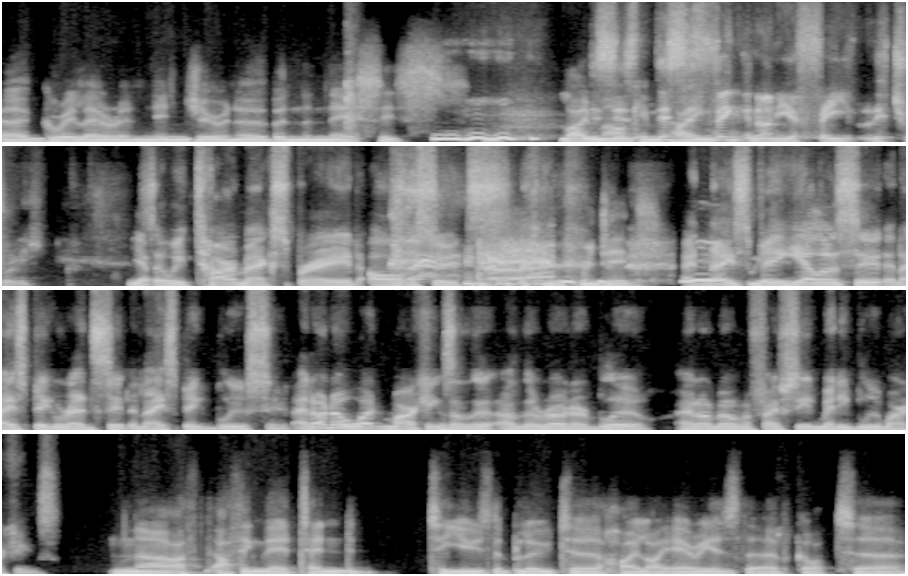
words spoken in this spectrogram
uh, Guerrilla and Ninja and Urban than this. It's line This, is, this paint. is thinking on your feet, literally. Yep. So we tarmac sprayed all the suits. we did. a nice We big did. yellow suit, a nice big red suit, a nice big blue suit. I don't know what markings on the on the road are blue. I don't know if I've seen many blue markings. No, I, th- I think they tend to use the blue to highlight areas that have got uh,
